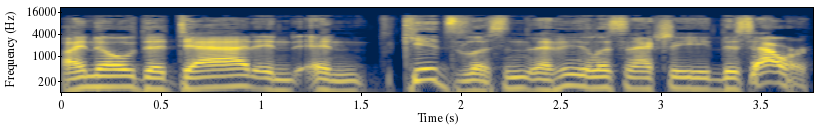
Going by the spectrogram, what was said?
I know that dad and and kids listen. I think they listen actually this hour.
